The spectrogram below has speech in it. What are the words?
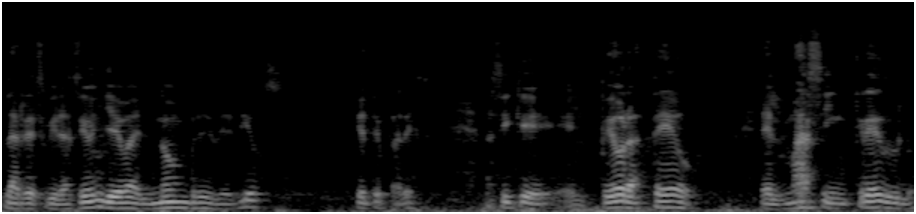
la respiración lleva el nombre de Dios. ¿Qué te parece? Así que el peor ateo, el más incrédulo,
